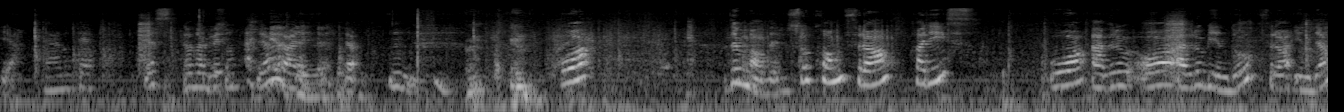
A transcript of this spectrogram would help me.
Det er notert. Yes, den er du sånn. Ja, det er riktig. Ja. Mm. Og The Mother, som kom fra Paris, og, Eurobindo fra India.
